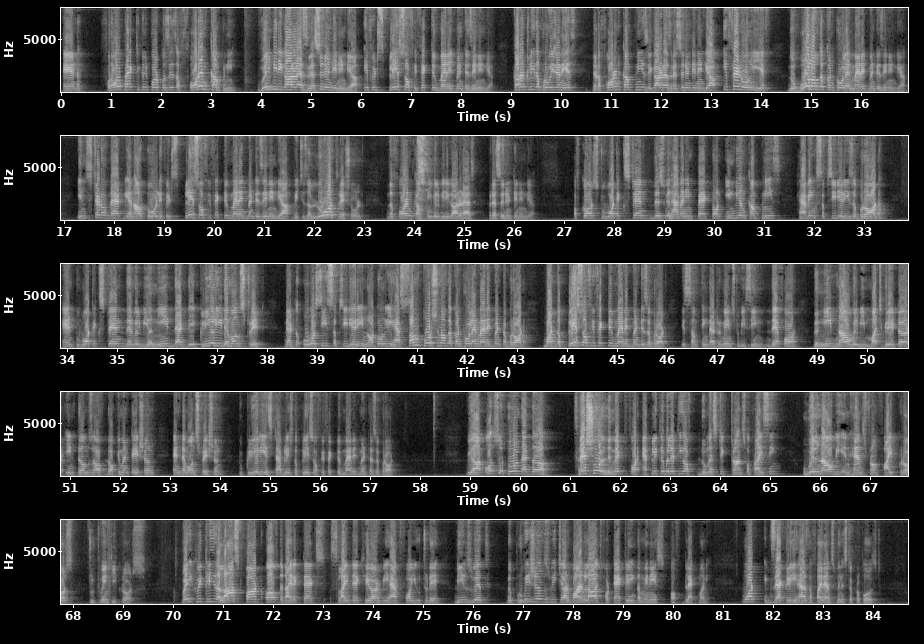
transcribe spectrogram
and for all practical purposes a foreign company will be regarded as resident in India if its place of effective management is in India. Currently the provision is that a foreign company is regarded as resident in India if and only if the whole of the control and management is in India. Instead of that we are now told if its place of effective management is in India which is a lower threshold the foreign company will be regarded as resident in India. Of course to what extent this will have an impact on Indian companies having subsidiaries abroad and to what extent there will be a need that they clearly demonstrate that the overseas subsidiary not only has some portion of the control and management abroad but the place of effective management is abroad is something that remains to be seen. Therefore, the need now will be much greater in terms of documentation and demonstration to clearly establish the place of effective management as abroad. We are also told that the threshold limit for applicability of domestic transfer pricing will now be enhanced from 5 crores to 20 crores. Very quickly, the last part of the direct tax slide deck here we have for you today deals with the provisions which are by and large for tackling the menace of black money. What exactly has the finance minister proposed?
